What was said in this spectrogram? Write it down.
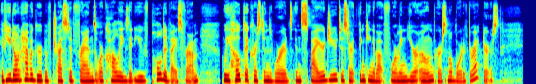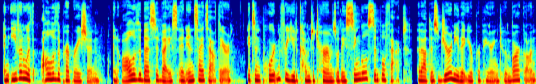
If you don't have a group of trusted friends or colleagues that you've pulled advice from, we hope that Kristen's words inspired you to start thinking about forming your own personal board of directors. And even with all of the preparation and all of the best advice and insights out there, it's important for you to come to terms with a single simple fact about this journey that you're preparing to embark on.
